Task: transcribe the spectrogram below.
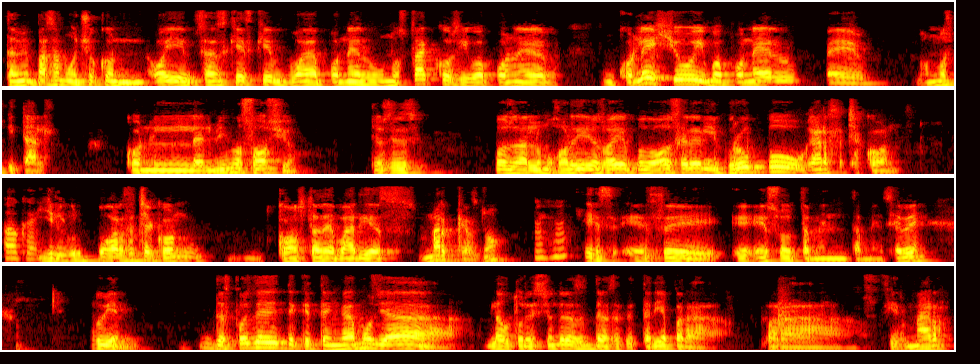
también pasa mucho con, oye, ¿sabes qué? Es que voy a poner unos tacos y voy a poner un colegio y voy a poner eh, un hospital con el mismo socio. Entonces, pues a lo mejor dices, oye, pues vamos a hacer el grupo Garza Chacón. Y el grupo Garza Chacón consta de varias marcas, ¿no? es, e, eso también, también se ve. Muy bien. Después de, que tengamos ya la autorización de la, Secretaría para, para firmar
